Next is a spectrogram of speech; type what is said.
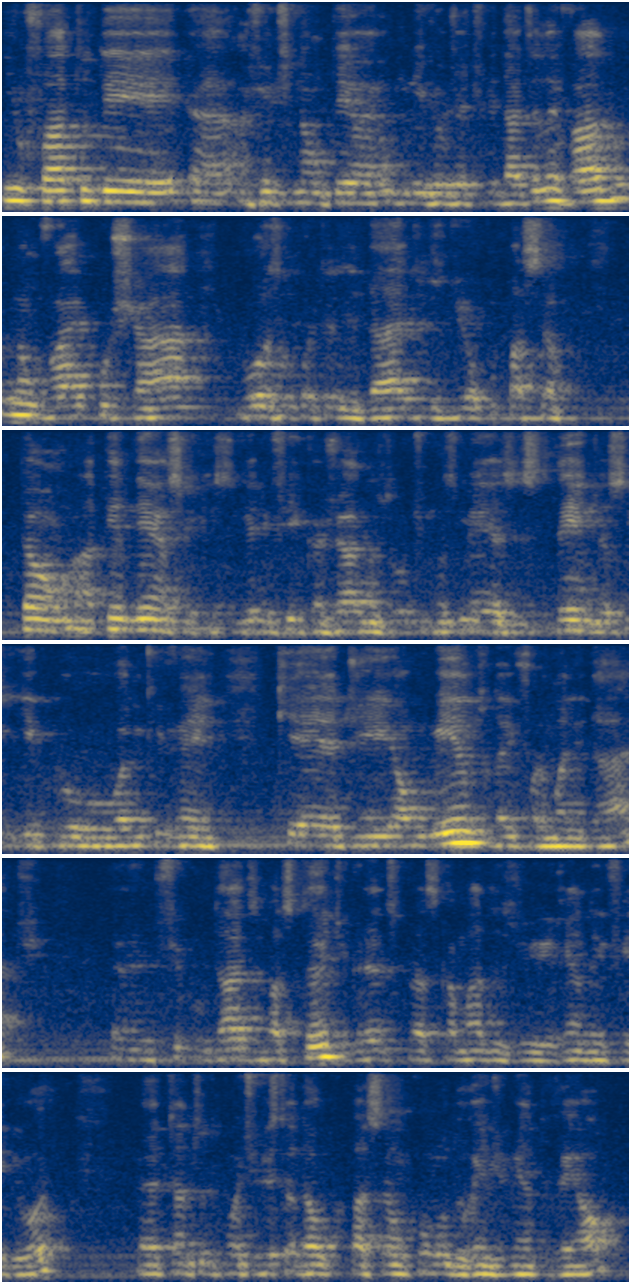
e o fato de uh, a gente não ter um nível de atividade elevado não vai puxar boas oportunidades de ocupação. Então, a tendência que se verifica já nos últimos meses tende a seguir para o ano que vem, que é de aumento da informalidade, é, dificuldades bastante grandes para as camadas de renda inferior, é, tanto do ponto de vista da ocupação como do rendimento real.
